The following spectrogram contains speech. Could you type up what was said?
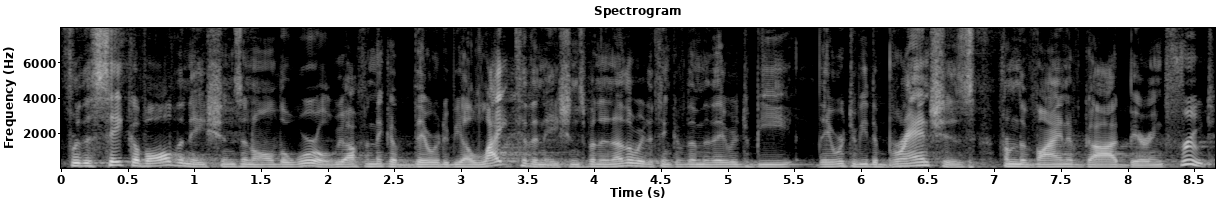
for the sake of all the nations and all the world. We often think of they were to be a light to the nations, but another way to think of them, they were to be, they were to be the branches from the vine of God bearing fruit.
